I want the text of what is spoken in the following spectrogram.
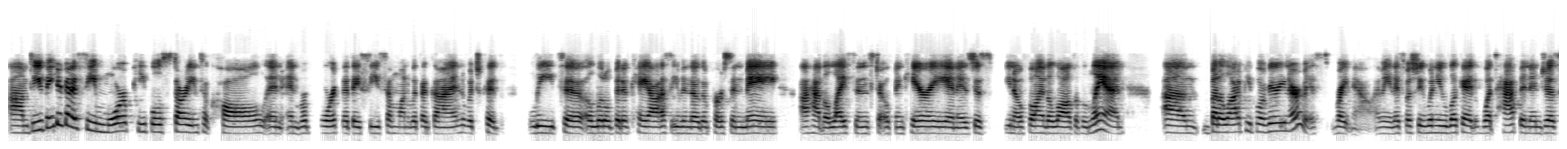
Um, do you think you're going to see more people starting to call and, and report that they see someone with a gun, which could lead to a little bit of chaos, even though the person may uh, have a license to open carry and is just, you know, following the laws of the land? Um, but a lot of people are very nervous right now. I mean, especially when you look at what's happened in just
